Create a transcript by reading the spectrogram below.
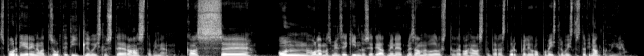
spordi erinevate suurte tiitlivõistluste rahastamine. kas eh, on olemas meil see kindlus ja teadmine, et me saame võõrustada kahe aasta pärast võrkpalli Euroopa meistrivõistluste finaalturniiri?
